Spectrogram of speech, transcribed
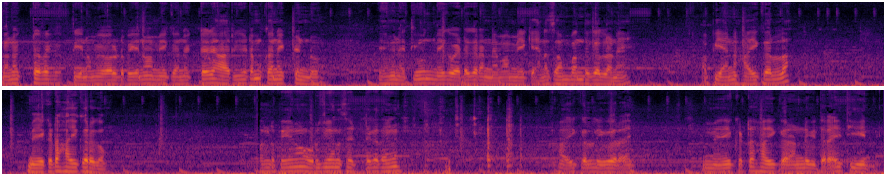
කනෙක්ටර් එකක් තියෙනවා. මේ වලට පේනවා මේ කනෙක්ටරේ හරියටම කනෙක්ට් වෙන්න ඕන. එහෙම නැති වුණොත් මේක වැඩ කරන්නේ නැහැ. මම මේක ඇන සම්බන්ධ කරලා නැහැ. අපි ඇන හයි කරලා මේකට හයි කරගමු. වලට පේනවා ඔරිජිනල් සෙට් එක දැන් හයි කරලා ඉවරයි. මේකට හයි කරන්න විතරයි තියෙන්නේ.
